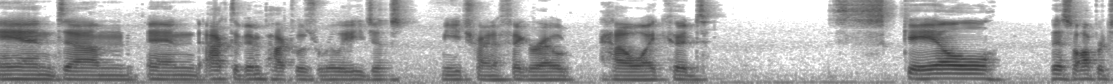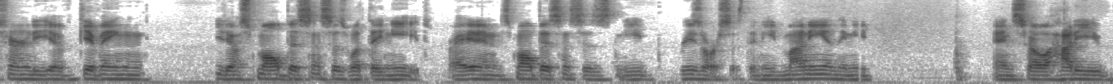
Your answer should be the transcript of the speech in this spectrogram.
And um, and active impact was really just me trying to figure out how i could scale this opportunity of giving you know small businesses what they need right? And small businesses need resources. They need money and they need and so how do you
